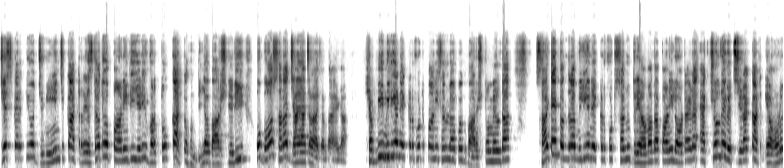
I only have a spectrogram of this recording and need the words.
ਜਿਸ ਕਰਕੇ ਉਹ ਜ਼ਮੀਨ 'ਚ ਘੱਟ ਰਿਸਦਾ ਤੇ ਉਹ ਪਾਣੀ ਦੀ ਜਿਹੜੀ ਵਰਤੋਂ ਘੱਟ ਹੁੰਦੀ ਆ ਬਾਰਿਸ਼ ਦੇ ਦੀ, ਉਹ ਬਹੁਤ ਸਾਰਾ ਜਾਇਆ ਚਲਾ ਜਾਂਦਾ ਹੈਗਾ। 26 ਮਿਲੀਅਨ ਏਕੜ ਫੁੱਟ ਪਾਣੀ ਸਾਨੂੰ ਲਗਭਗ ਬਾਰਿਸ਼ ਤੋਂ ਮਿਲਦਾ। 15.5 ਮਿਲੀਅਨ ਏਕੜ ਫੁੱਟ ਸਾਨੂੰ ਦਰਿਆਵਾਂ ਦਾ ਪਾਣੀ ਲੌਟ ਆ, ਜਿਹੜਾ ਐਕਚੁਅਲ ਦੇ ਵਿੱਚ ਜਿਹੜਾ ਘਟ ਗਿਆ ਹੁਣ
